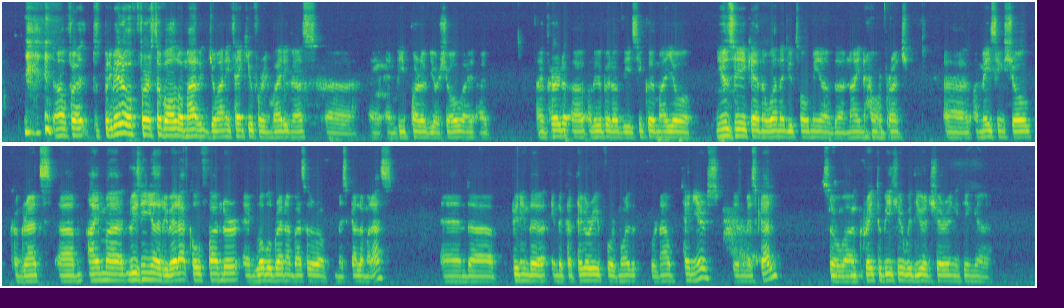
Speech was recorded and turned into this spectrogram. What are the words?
no, for, primero, first of all, Omar, Giovanni, thank you for inviting us uh, and, and be part of your show. I, I've, I've heard a, a little bit of the Cinco de Mayo music and the one that you told me of the nine hour brunch. Uh, amazing show. Congrats. Um, I'm uh, Luis Niño de Rivera, co founder and global brand ambassador of Mezcal Amarás. And uh, been in the in the category for more for now 10 years in Mezcal. So uh, great to be here with you and share anything uh,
